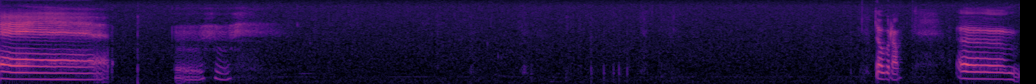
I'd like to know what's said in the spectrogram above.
Eee, mhm. Dobra. Eee,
